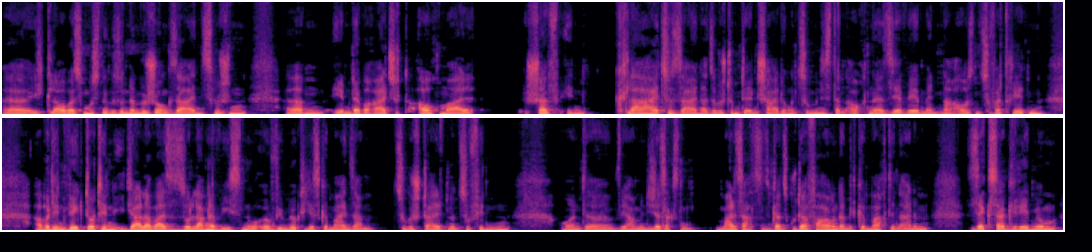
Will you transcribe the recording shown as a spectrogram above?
Äh, ich glaube, es muss eine gesunde Mischung sein zwischen ähm, eben der Bereitschaft, auch mal Chef in Klarheit zu sein, also bestimmte Entscheidungen zumindest dann auch ne, sehr vehement nach außen zu vertreten, aber den Weg dorthin idealerweise so lange, wie es nur irgendwie möglich ist, gemeinsam zu gestalten und zu finden. Und äh, wir haben in Niedersachsen meines Erachtens ganz gute Erfahrungen damit gemacht, in einem Sechser-Gremium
